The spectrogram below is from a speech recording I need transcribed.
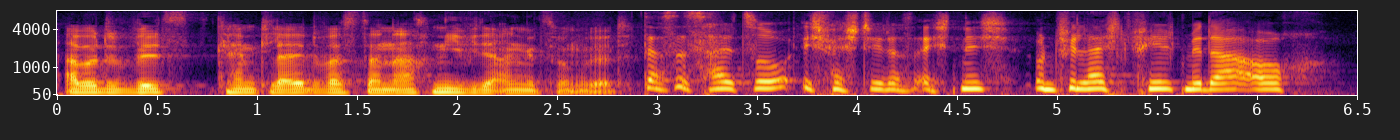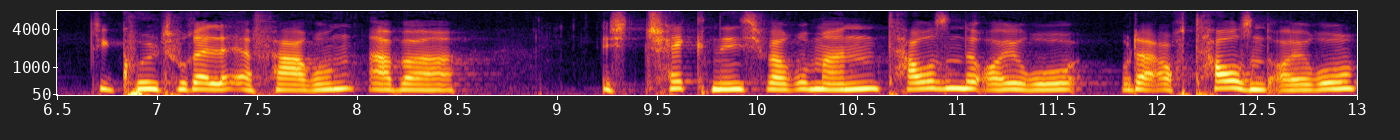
aber du willst kein Kleid, was danach nie wieder angezogen wird. Das ist halt so, ich verstehe das echt nicht. Und vielleicht fehlt mir da auch die kulturelle Erfahrung, aber ich check nicht, warum man tausende Euro oder auch tausend Euro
